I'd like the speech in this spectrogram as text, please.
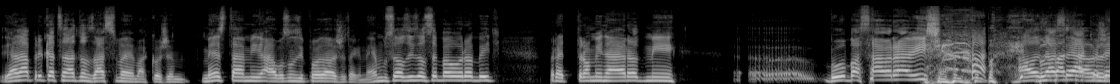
ja napríklad sa na tom zasmejem, akože miestami, alebo som si povedal, že tak nemusel si zo seba urobiť pred tromi národmi uh, Bulbasaura, víš? Ale zase, akože,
